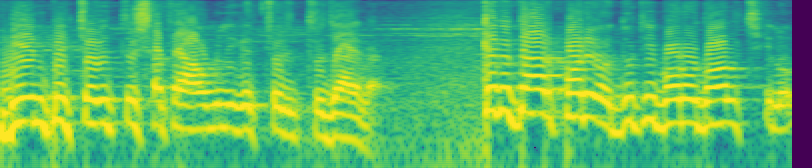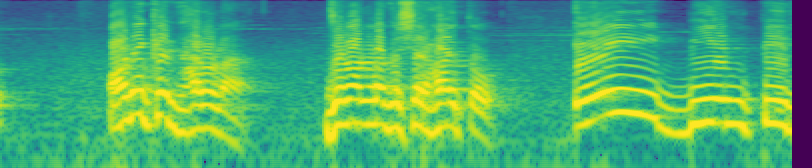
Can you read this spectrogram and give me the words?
বিএনপির চরিত্রের সাথে আওয়ামী লীগের চরিত্র যায় না। কিন্তু তারপরেও দুটি বড় দল ছিল। অনেকের ধারণা যে বাংলাদেশের হয়তো এই বিএনপির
